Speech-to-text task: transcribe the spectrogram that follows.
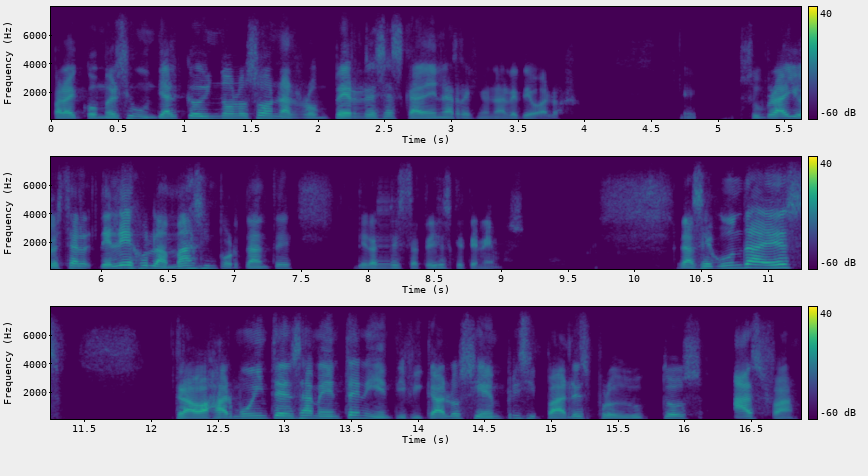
para el comercio mundial que hoy no lo son, al romper esas cadenas regionales de valor. Eh, subrayo, esta de lejos la más importante de las estrategias que tenemos. La segunda es trabajar muy intensamente en identificar los 100 principales productos ASFA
